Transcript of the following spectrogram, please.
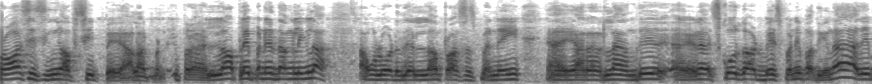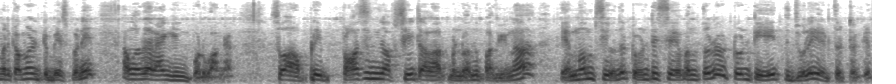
processing of seat pay allotment இப்போ எல்லாம் அப்ளை பண்ணியிருந்தாங்க இல்லைங்களா? அவங்களோடது எல்லாம் ப்ராசஸ் பண்ணி யார் யாரெல்லாம் வந்து ஸ்கோர் கார்டு பேஸ் பண்ணி பார்த்தீங்கன்னா அதே மாதிரி கம்யூனிட்டி பேஸ் பண்ணி அவங்க வந்து ரேங்கிங் போடுவாங்க. ஸோ அப்படி ப்ராசஸிங் ஆஃப் சீட் அலாட்மெண்ட் வந்து பார்த்திங்கன்னா எம்எம்சி வந்து twenty seventh twenty eighth July எடுத்துகிட்ருக்கு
